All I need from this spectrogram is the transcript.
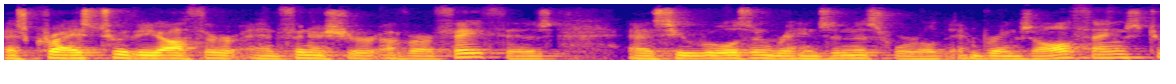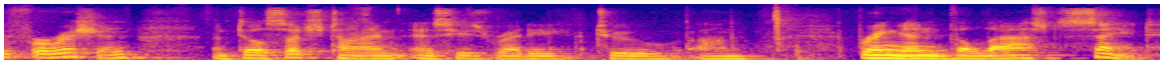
as Christ, who the author and finisher of our faith is, as he rules and reigns in this world and brings all things to fruition until such time as he's ready to. Um, bring in the last saint,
